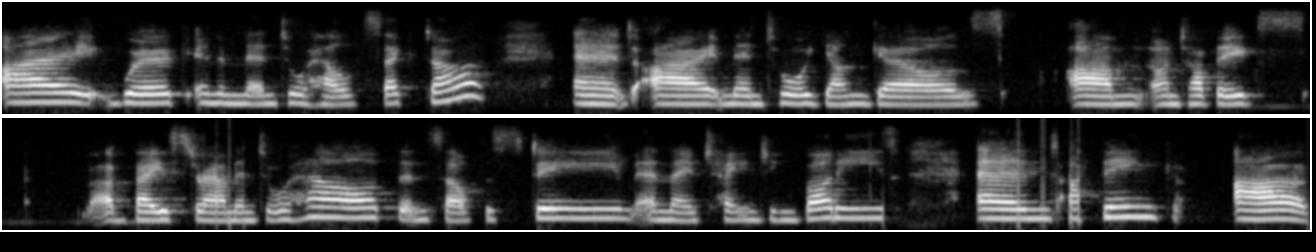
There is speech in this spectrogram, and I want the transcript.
I work in a mental health sector and I mentor young girls um, on topics uh, based around mental health and self esteem and their changing bodies. And I think, uh,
